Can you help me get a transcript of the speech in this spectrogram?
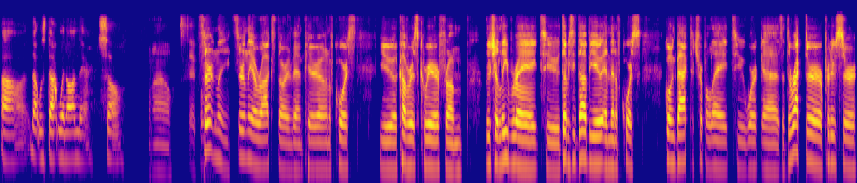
uh, that was that went on there. So wow. So cool. Certainly, certainly a rock star in Vampiro, and of course, you cover his career from Lucha Libre to WCW, and then of course, going back to AAA to work as a director, producer,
